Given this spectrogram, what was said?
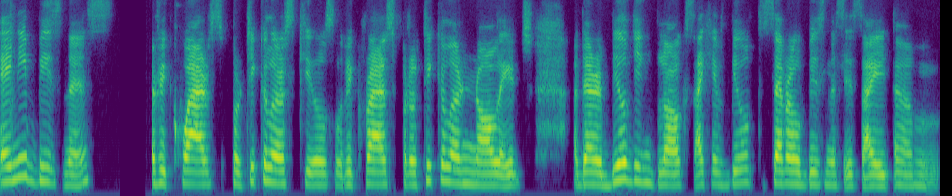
any business requires particular skills, requires particular knowledge. There are building blocks. I have built several businesses. I um,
